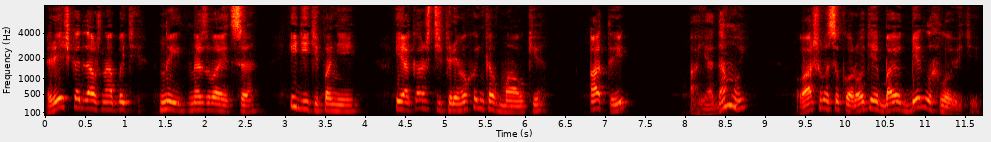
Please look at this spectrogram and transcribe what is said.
Речка должна быть, ны называется, Идите по ней и окажетесь прямехонько в Мауке. А ты? А я домой. Ваше высокородие бают беглых ловите.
